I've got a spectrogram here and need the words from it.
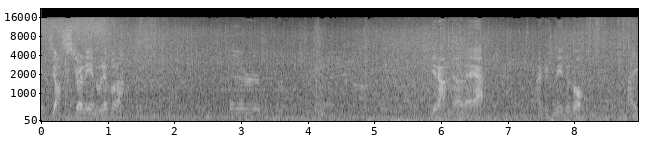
It's the Australian River. there's You don't know that. I just made it up. Right?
